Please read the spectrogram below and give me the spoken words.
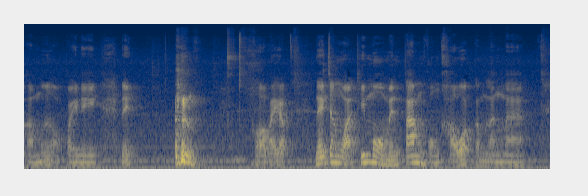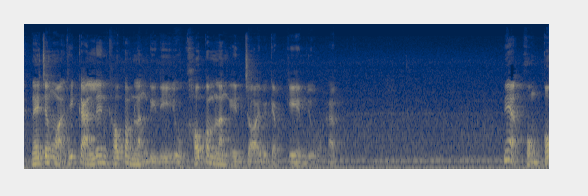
พาเมอร์ออกไปในในขอไปครับ ในจังหวะที่โมเมนตัมของเขาอะกำลังมา ในจังหวะที่การเล่นเขากำลังดีๆอยู่ เขากำลังเอนจอยไปกับเกมอยู่ครับ เนี่ยผมก็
